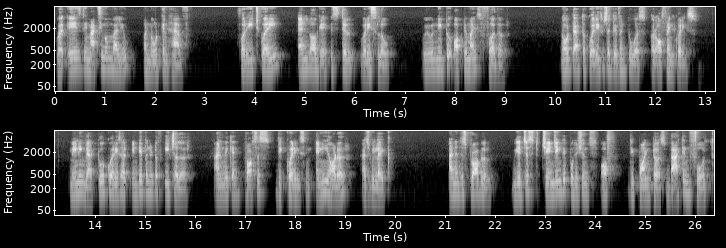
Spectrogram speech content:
where a is the maximum value a node can have. For each query, n log a is still very slow. We will need to optimize further. Note that the queries which are given to us are offline queries, meaning that two queries are independent of each other and we can process the queries in any order as we like. And in this problem, we are just changing the positions of the pointers back and forth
